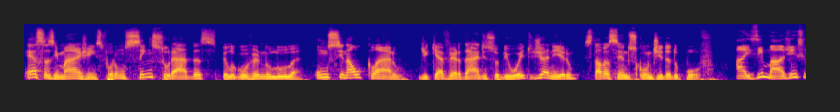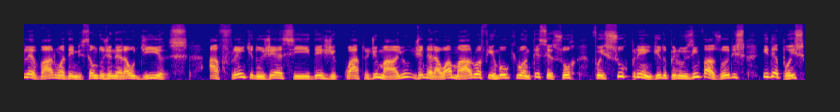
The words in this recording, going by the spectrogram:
Essas imagens foram censuradas pelo governo Lula, um sinal claro de que a verdade sobre o 8 de janeiro estava sendo escondida do povo. As imagens levaram à demissão do general Dias. À frente do GSI desde 4 de maio, general Amaro afirmou que o antecessor foi surpreendido pelos invasores e depois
